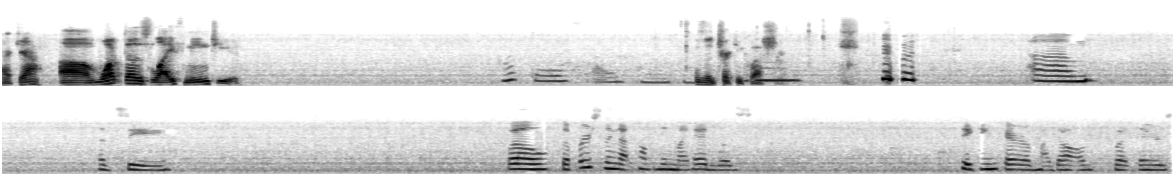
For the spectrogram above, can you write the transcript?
Heck yeah. Um, what does life mean to you? What does I mean? This is a tricky question. um let's see. Well, the first thing that popped in my head was taking care of my dog, but there's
